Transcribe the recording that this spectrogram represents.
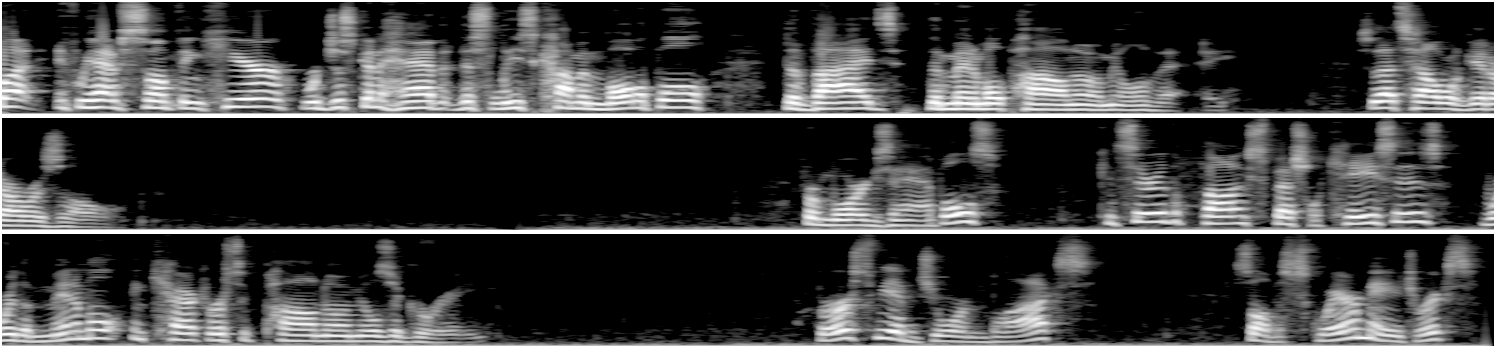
But if we have something here, we're just going to have that this least common multiple divides the minimal polynomial of a. So that's how we'll get our result. For more examples, consider the following special cases where the minimal and characteristic polynomials agree. First, we have Jordan blocks. Solve a square matrix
